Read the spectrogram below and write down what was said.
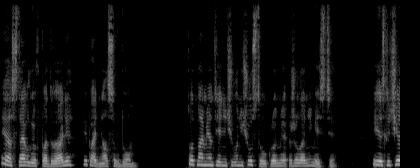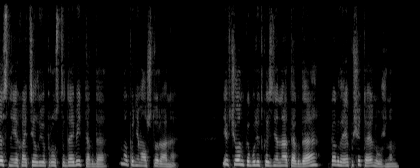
Я оставил ее в подвале и поднялся в дом. В тот момент я ничего не чувствовал, кроме желания мести. И, если честно, я хотел ее просто добить тогда, но понимал, что рано. Девчонка будет казнена тогда, когда я посчитаю нужным.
